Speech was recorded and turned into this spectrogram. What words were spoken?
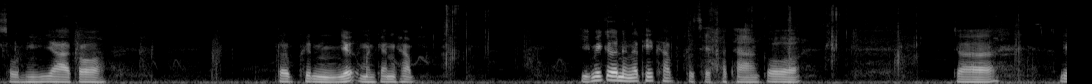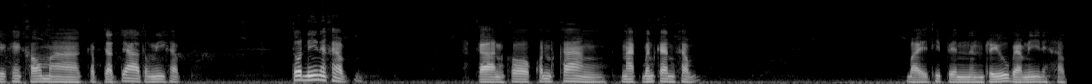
โซนนี้หญ้าก็เริ่มขึ้นเยอะเหมือนกันครับ อีกไม่เกินหนึ่งอาทิตย์ครับ เกษตรพัฒนาก็ จะเรียกให้เขามากำจัดหญ้าตรงนี้ครับ ต้นนี้นะครับ อาการก็ค่อนข้างหนักเหมือนกันครับ ใบที่เป็นริ้วแบบนี้นะครับ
